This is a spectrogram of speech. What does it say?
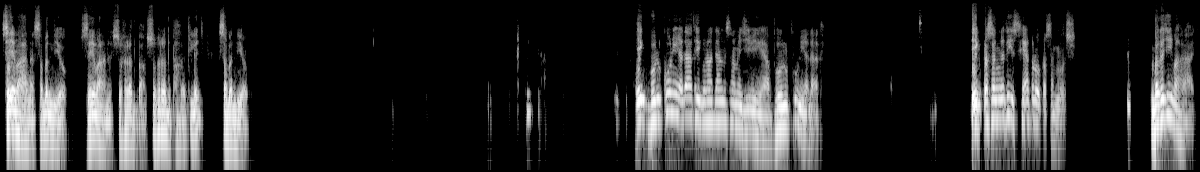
સેવા અને સંબંધ યોગ સેવા અને સુહૃદ ભાવ સુહૃદ ભાવ એટલે જ સંબંધ યોગ એક ભૂલકુની અદાથી ગુણાચાન સ્વામી જીવી ગયા ભૂલકુની અદાથી એક પ્રસંગ નથી સેંકડો પ્રસંગો છે ભગજી મહારાજ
